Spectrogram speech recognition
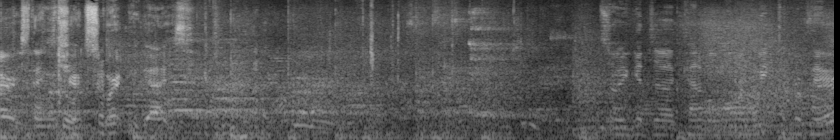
fire extinguisher and squirt you guys. So you get uh, kind of a long week to prepare.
